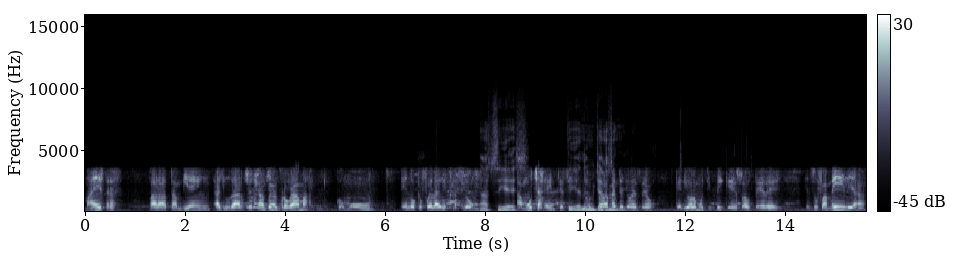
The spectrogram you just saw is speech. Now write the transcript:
maestras para también ayudarte tanto en el programa como en lo que fue la educación. Así es. A mucha gente. Tiene mucha solamente yo deseo que Dios le multiplique eso a ustedes en su familia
